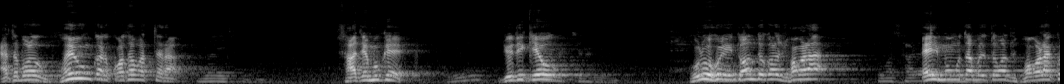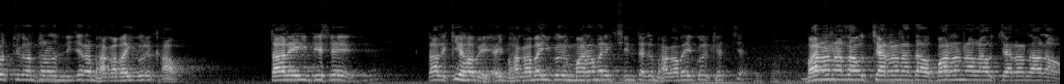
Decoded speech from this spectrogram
এত বড় ভয়ঙ্কর কথাবার্তারা সাজে মুখে যদি কেউ হুড়োহুড়ি দ্বন্দ্ব করে ঝগড়া, এই মমতা বলে তোমার ঝগড়া করছ কারণ তোমরা নিজেরা ভাগাভাগি করে খাও। তাহলে এই দেশে তাহলে কি হবে? এই ভাগাভাগি করে, মারামারি চিন্তাকে ভাগাভাগি করে খেচ্ছে? বানানা দাও চারানা দাও, বানানা লাও, চারানা দাও।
